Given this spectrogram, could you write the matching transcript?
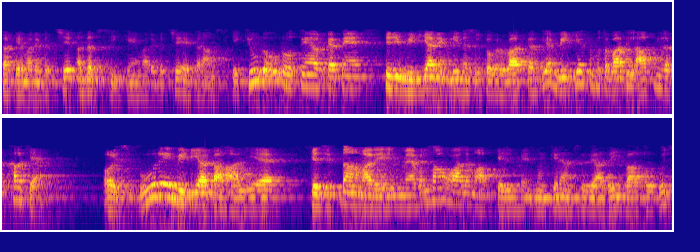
تاکہ ہمارے بچے ادب سیکھیں، ہمارے بچے احترام سیکھیں۔ کیوں لوگ روتے ہیں اور کہتے ہیں کہ جی میڈیا نے اگلی نسل کو برباد کر دیا میڈیا کے متبادل آپ نے رکھا کیا ہے؟ اور اس پورے میڈیا کا حال یہ ہے کہ جتنا ہمارے علم ہے اللہ عالم آپ کے علم میں ممکن ہے ہم سے زیادہ ہی بات ہو کچھ،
